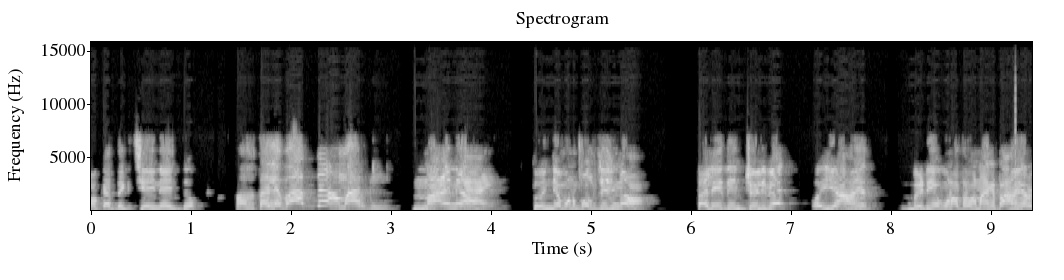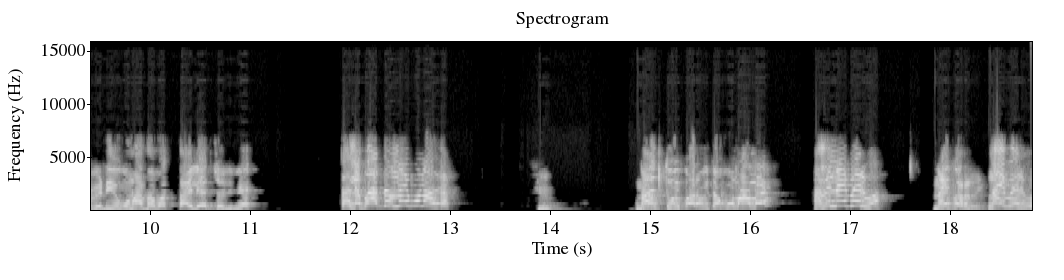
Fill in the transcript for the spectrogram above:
লোকে দেখছেই নাই তো। তাহলে বাদ দে আমার কি? নাই নাই। তুই যেমন বলছিস না তাহলে এদিন চলবে। ওই ইয়া হয়ে ভিডিও বানাতে হবে না এটা হয়ে ভিডিও বানাতে হবে তাইলে চলবে। তাহলে বাদ দে নাই বোনাবে। নাই তুই পারবি তো বানালে। আমি নাই পারব। নাই পারবি? নাই পারব।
